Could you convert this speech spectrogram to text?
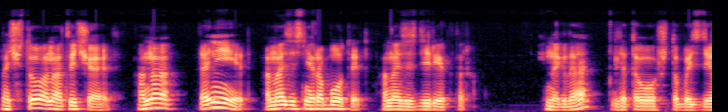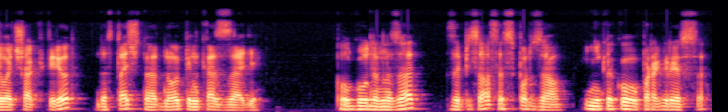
На что она отвечает. Она да нет, она здесь не работает, она здесь директор. Иногда для того, чтобы сделать шаг вперед, достаточно одного пинка сзади. Полгода назад записался в спортзал и никакого прогресса.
